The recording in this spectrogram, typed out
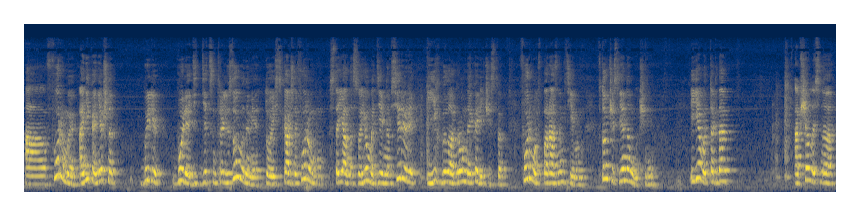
А форумы, они, конечно, были более децентрализованными, то есть каждый форум стоял на своем отдельном сервере, и их было огромное количество форумов по разным темам, в том числе научные. И я вот тогда общалась на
